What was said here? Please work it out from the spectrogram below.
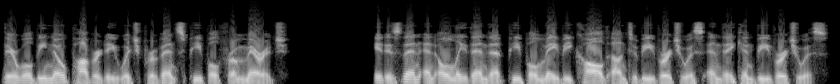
There will be no poverty which prevents people from marriage. It is then and only then that people may be called on to be virtuous and they can be virtuous.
